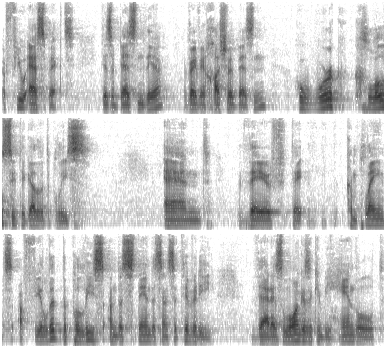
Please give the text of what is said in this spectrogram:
a few aspects. There's a bezin there, a very very chashav bezin, who work closely together with the police, and they, complaints are fielded. The police understand the sensitivity that as long as it can be handled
